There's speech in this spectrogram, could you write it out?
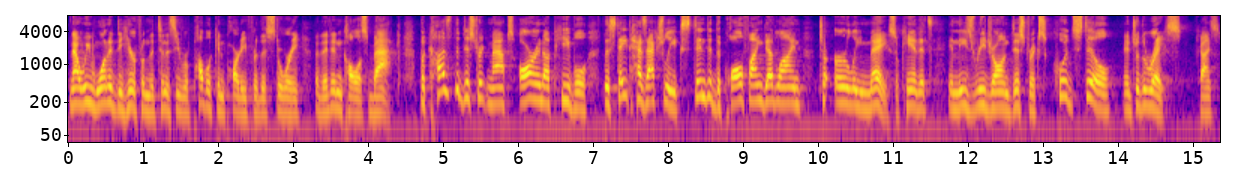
Now, we wanted to hear from the Tennessee Republican Party for this story, but they didn't call us back. Because the district maps are in upheaval, the state has actually extended the qualifying deadline to early May. So candidates in these redrawn districts could still enter the race. Guys.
